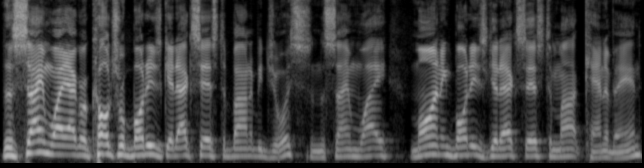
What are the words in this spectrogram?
The same way agricultural bodies get access to Barnaby Joyce, and the same way mining bodies get access to Mark Canavan,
